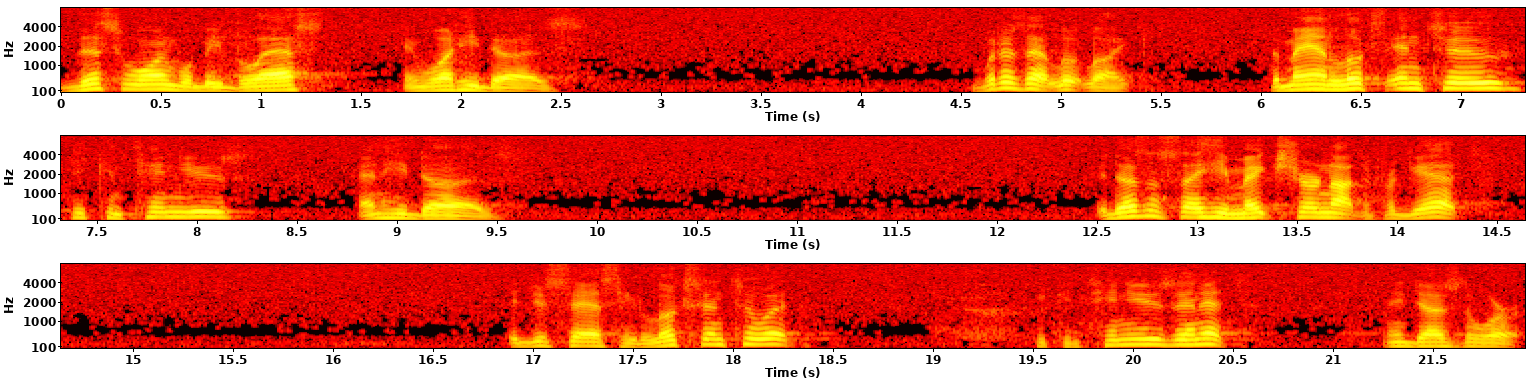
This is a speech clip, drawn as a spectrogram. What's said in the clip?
this one will be blessed in what he does. What does that look like? The man looks into, he continues, and he does. It doesn't say he makes sure not to forget. It just says he looks into it, he continues in it, and he does the work.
